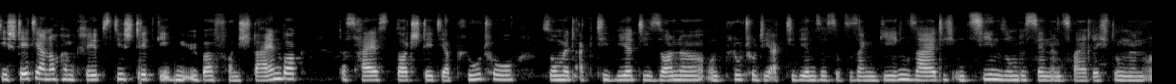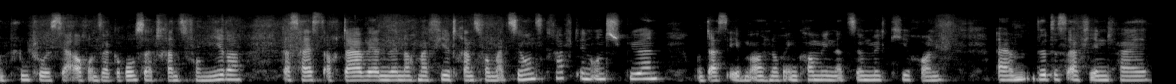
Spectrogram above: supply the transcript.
die steht ja noch im Krebs, die steht gegenüber von Steinbock. Das heißt, dort steht ja Pluto, somit aktiviert die Sonne und Pluto, die aktivieren sich sozusagen gegenseitig und ziehen so ein bisschen in zwei Richtungen. Und Pluto ist ja auch unser großer Transformierer. Das heißt, auch da werden wir nochmal viel Transformationskraft in uns spüren und das eben auch noch in Kombination mit Chiron, ähm, wird es auf jeden Fall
